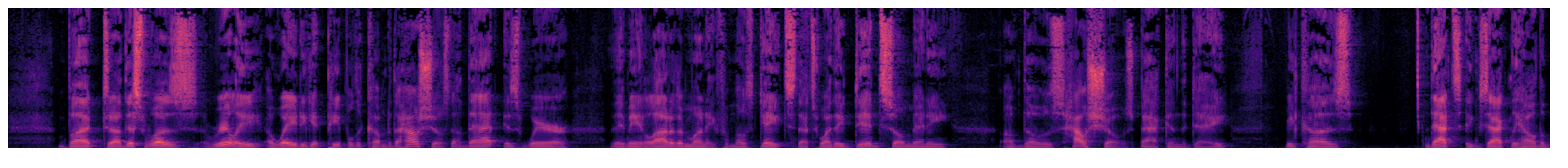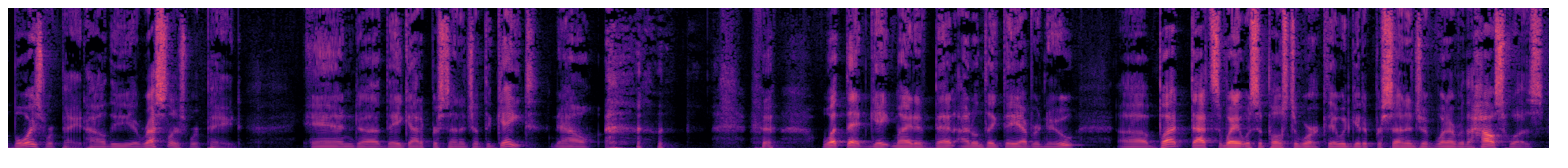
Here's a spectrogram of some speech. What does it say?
But uh, this was really a way to get people to come to the house shows. Now, that is where they made a lot of their money from those gates. That's why they did so many of those house shows back in the day, because that's exactly how the boys were paid, how the wrestlers were paid. And uh, they got a percentage of the gate. Now, what that gate might have been, I don't think they ever knew. Uh, but that's the way it was supposed to work. They would get a percentage of whatever the house was.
